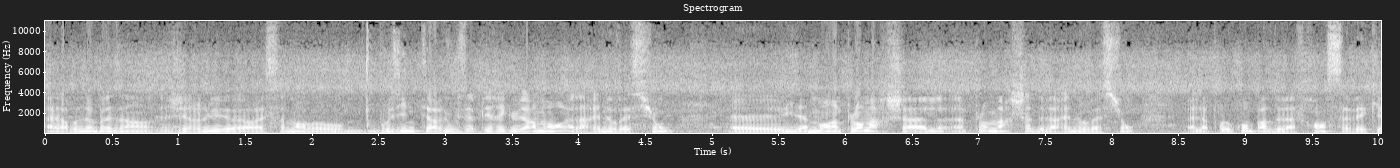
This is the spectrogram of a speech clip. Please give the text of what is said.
Alors Benoît Bazin, j'ai relu euh, récemment vos, interviews, vous appelez régulièrement à la rénovation, Euh, évidemment un plan Marshall, un plan Marshall de la rénovation. Euh, là pour le coup on parle de la France avec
